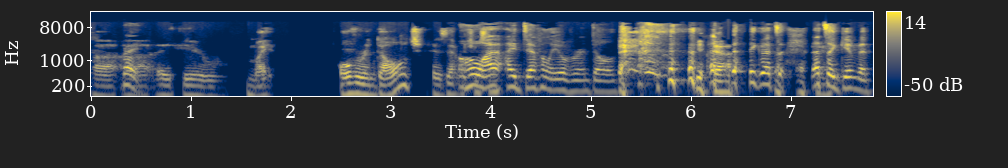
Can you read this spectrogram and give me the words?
uh, Right. uh, you might overindulge. Is that what Oh. I, I definitely overindulge. Yeah. I think that's a, that's a given.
